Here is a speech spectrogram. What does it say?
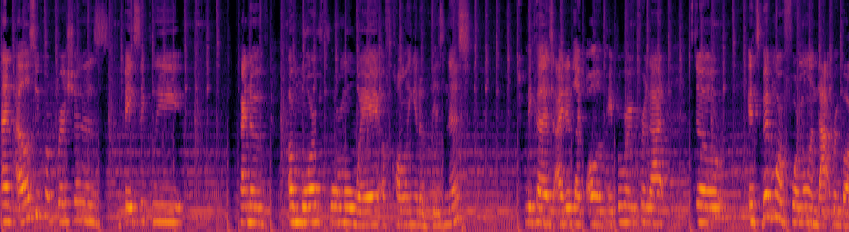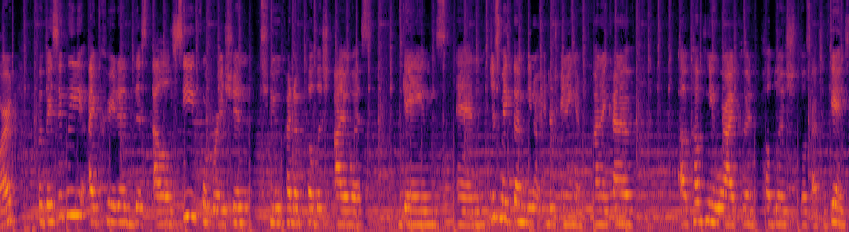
an LLC corporation is basically kind of a more formal way of calling it a business because I did like all the paperwork for that. So it's a bit more formal in that regard. But basically, I created this LLC corporation to kind of publish iOS games and just make them, you know, entertaining and fun and kind of a company where I could publish those types of games.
